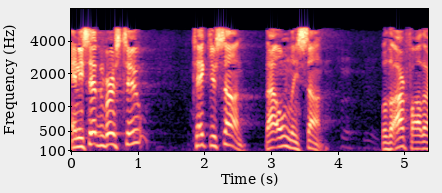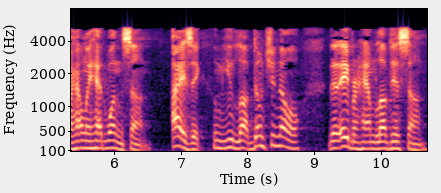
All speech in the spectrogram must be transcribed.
And He said in verse 2 Take your son, thy only son. Well, our father only had one son, Isaac, whom you love. Don't you know that Abraham loved his son?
